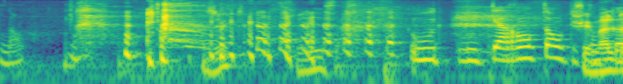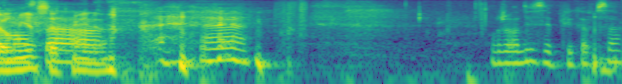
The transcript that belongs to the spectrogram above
Non. Zut, Oui, ça- Ou, ou 40 ans. je vais mal dormir cette à- nuit-là. Ah. Aujourd'hui, c'est plus comme ça.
